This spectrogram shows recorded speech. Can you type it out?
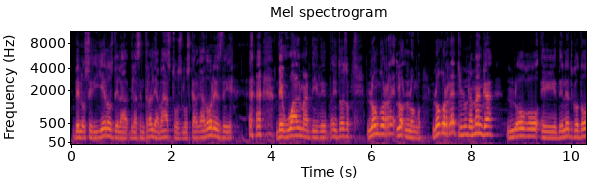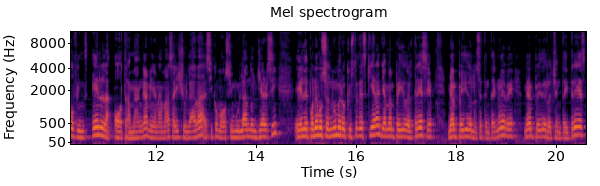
de los cerilleros de la central de abastos, los cargadores de de Walmart y, de, todo eso. Longo, longo, logo retro en una manga, logo eh, de Let's Go Dolphins en la otra manga. Mira nada más ahí chulada, así como simulando un jersey. Eh, le ponemos el número que ustedes quieran. Ya me han pedido el 13, me han pedido el 79, me han pedido el 83,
